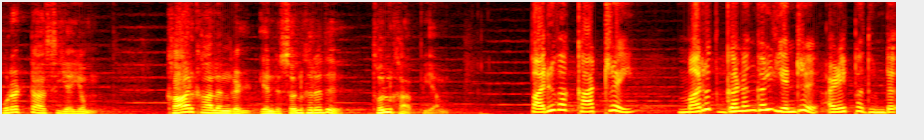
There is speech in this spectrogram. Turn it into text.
புரட்டாசியையும் கார்காலங்கள் என்று சொல்கிறது தொல்காப்பியம். பருவக்காற்றை மருத்கணங்கள் என்று அழைப்பதுண்டு.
